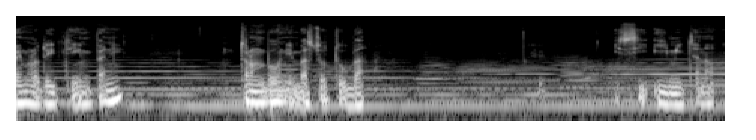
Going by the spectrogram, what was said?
Tremolo dei timpani, tromboni e bassotuba si imitano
